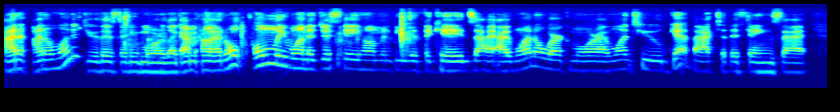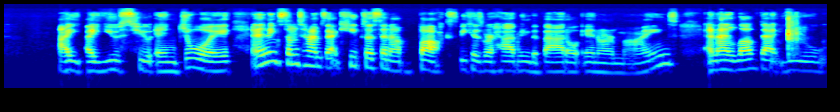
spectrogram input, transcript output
I don't I don't want to do this anymore. Like I'm I don't only want to just stay home and be with the kids. I, I want to work more. I want to get back to the things that I, I used to enjoy. And I think sometimes that keeps us in a box because we're having the battle in our minds. And I love that you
